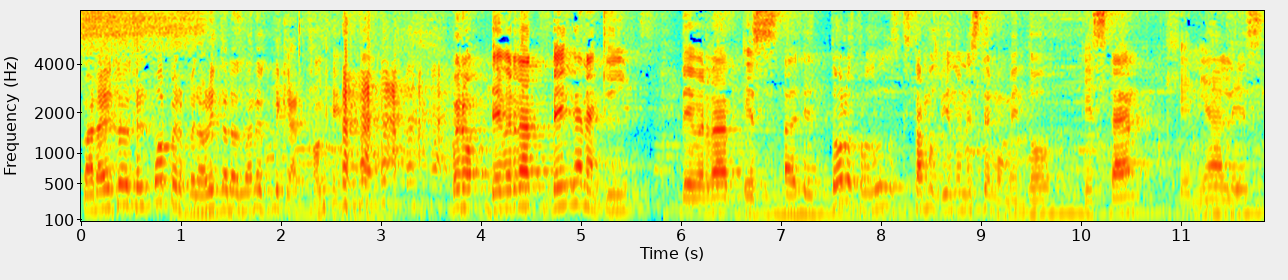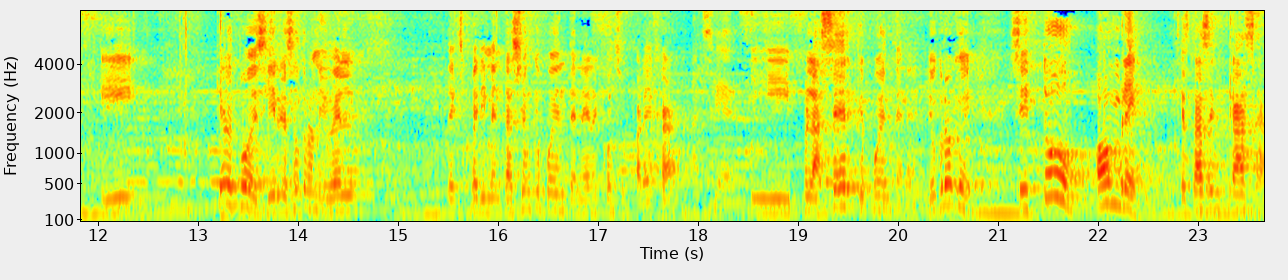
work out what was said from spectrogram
Para eso es el popper, pero ahorita nos van a explicar. Ok, bueno. Bueno, de verdad, vengan aquí. De verdad, es, eh, todos los productos que estamos viendo en este momento están geniales. Y, ¿qué les puedo decir? Es otro nivel de experimentación que pueden tener con su pareja Así es. y placer que pueden tener. Yo creo que si tú, hombre, que estás en casa,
